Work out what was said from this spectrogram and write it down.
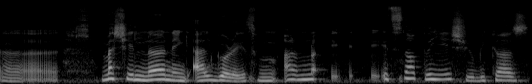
uh, machine learning algorithm are not, it's not the issue because,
